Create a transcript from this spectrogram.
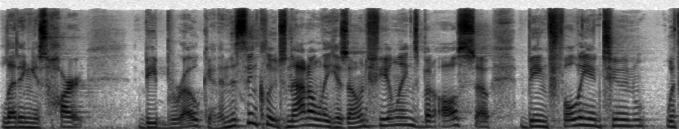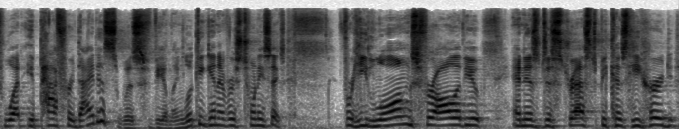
letting his heart be broken. And this includes not only his own feelings, but also being fully in tune with what Epaphroditus was feeling. Look again at verse 26. For he longs for all of you and is distressed because he heard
